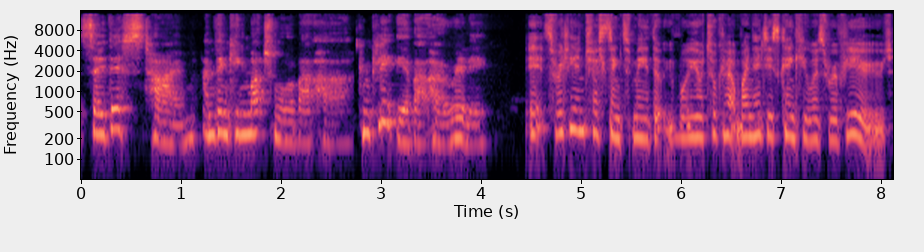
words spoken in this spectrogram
So this time, I'm thinking much more about her, completely about her, really. It's really interesting to me that what you're talking about when Hideous Kinky was reviewed,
